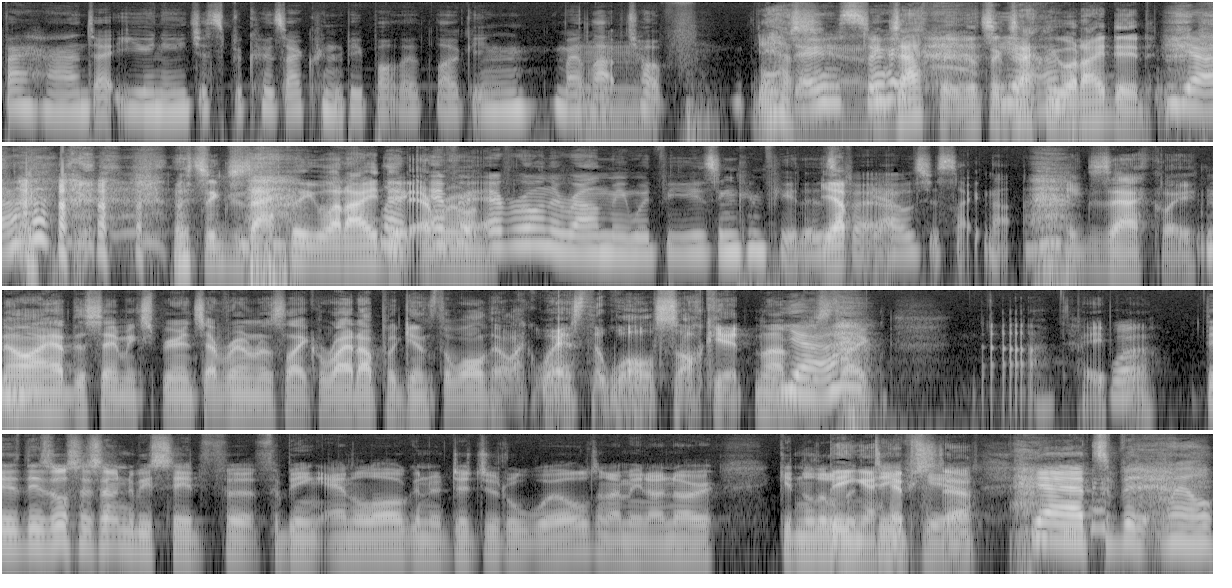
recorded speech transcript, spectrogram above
by hand at uni just because I couldn't be bothered lugging my mm. laptop Yes, day. yeah. so- exactly. That's exactly yeah. what I did. Yeah, That's exactly what I did. like every, everyone, everyone around me would be using computers, Yep. but Yeah. I was just like, nah. exactly. No, mm. I had the same experience. Everyone was like right up against the wall. They're like, "Where's the wall socket?" And I'm just like, "Nah, paper." Well, there's also something to be said for, for being analog in a digital world, and I mean, I know getting a little Being bit a deep hipster. here. Yeah, it's a bit. Well,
